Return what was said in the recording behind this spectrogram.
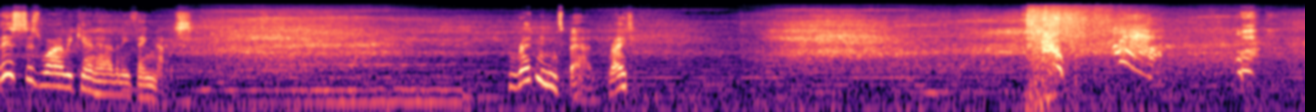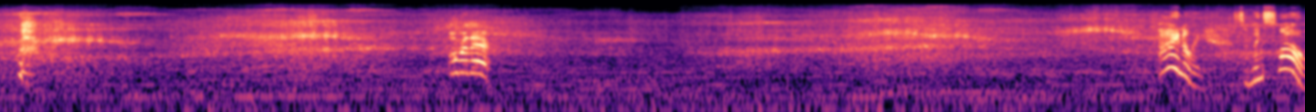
This is why we can't have anything nice. Red means bad, right? Over there! Finally! Something slow.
